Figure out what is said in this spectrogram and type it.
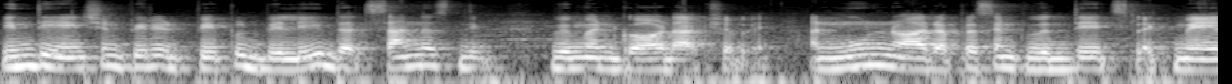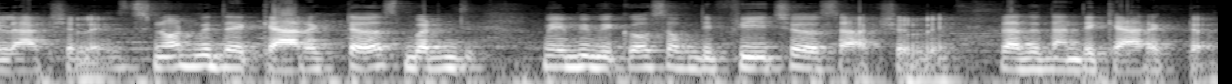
in the ancient period people believe that sun is the women god actually. And moon are represent with the it's like male actually. It's not with their characters but maybe because of the features actually rather than the character.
